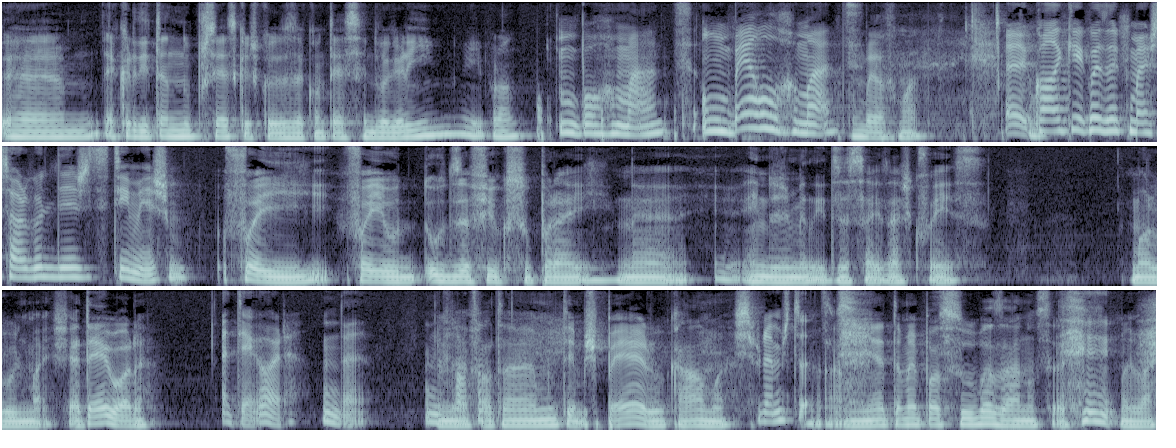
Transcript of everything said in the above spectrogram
uh, acreditando no processo, que as coisas acontecem devagarinho e pronto. Um bom remate, um belo remate. Um belo remate. Uh, qual é que é a coisa que mais te orgulho desde ti mesmo? Foi, foi o, o desafio que superei né, em 2016, acho que foi esse. Me orgulho mais. Até agora. Até agora. Ainda, ainda, ainda falta... falta... muito tempo. Espero, calma. Esperamos todos. Amanhã também posso bazar, não sei. Mas vai.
